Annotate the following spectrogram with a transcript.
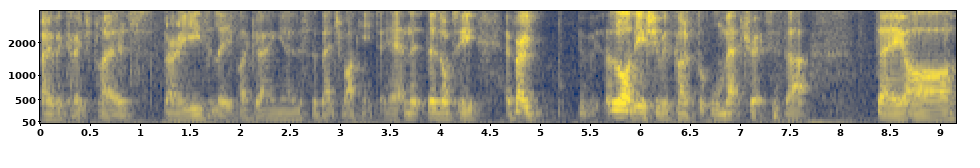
overcoach players very easily by going, you know, this is the benchmark you need to hit. And there's obviously a very a lot of the issue with kind of football metrics is that they are.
